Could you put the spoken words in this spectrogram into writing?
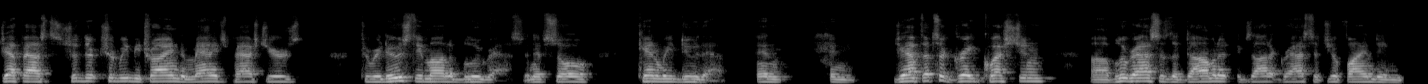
Jeff asked, should there, should we be trying to manage pastures to reduce the amount of bluegrass? And if so, can we do that? And, and Jeff, that's a great question. Uh, bluegrass is the dominant exotic grass that you'll find in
